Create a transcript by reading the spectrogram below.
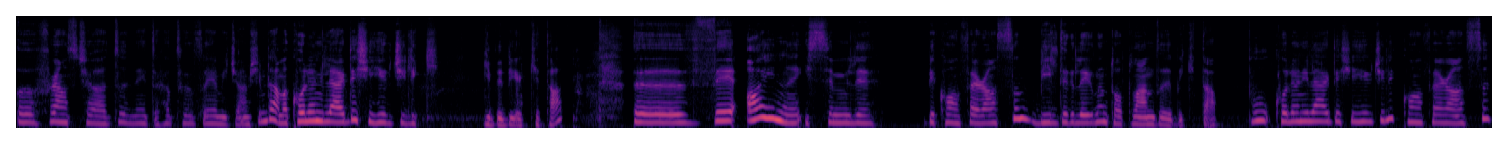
Fransızca adı nedir hatırlayamayacağım şimdi ama kolonilerde şehircilik gibi bir kitap. Ve aynı isimli bir konferansın bildirilerinin toplandığı bir kitap. Bu kolonilerde şehircilik konferansı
